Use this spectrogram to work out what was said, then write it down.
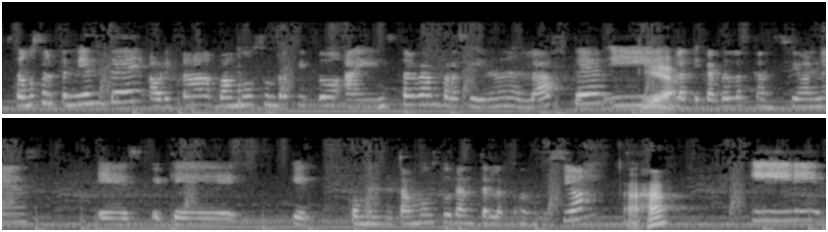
estamos al pendiente. Ahorita vamos un ratito a Instagram para seguir en el after y platicar de las canciones este, que, que comentamos durante la transmisión. Ajá. Y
